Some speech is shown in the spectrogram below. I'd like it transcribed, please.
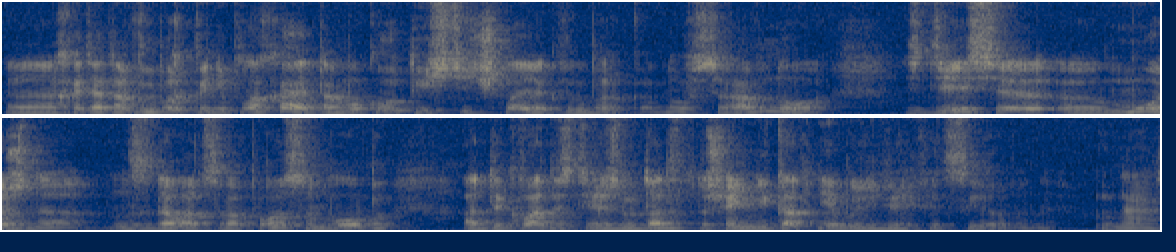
э, хотя там выборка неплохая, там около тысячи человек выборка, но все равно здесь э, можно задаваться вопросом об адекватности результатов, потому что они никак не были верифицированы. Да.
